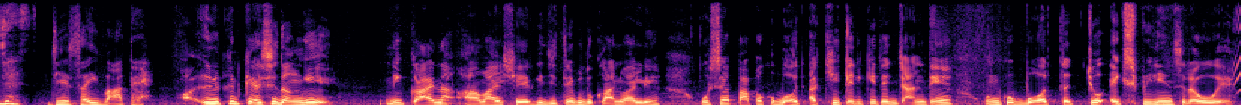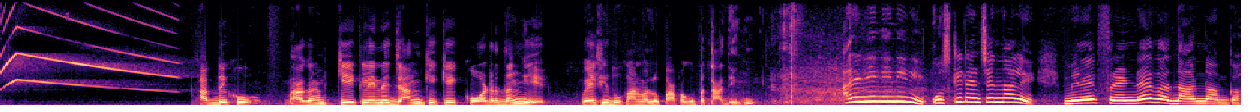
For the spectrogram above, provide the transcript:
Yes. जे सही बात है। लेकिन कैसे दंगे? नहीं कहा है ना हमारे शहर के जितने भी दुकान वाले हैं वो सब पापा को बहुत अच्छी तरीके से जानते हैं उनको बहुत अच्छो एक्सपीरियंस रहो है अब देखो अगर हम केक लेने जाएँगे के केक को ऑर्डर देंगे वैसे ही दुकान वालों पापा को बता देगू। अरे नहीं नहीं नहीं नहीं उसकी टेंशन ना ले। मेरा एक फ्रेंड है वरदान नाम का।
